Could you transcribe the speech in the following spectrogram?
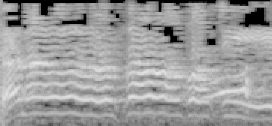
فمن فرض فيه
